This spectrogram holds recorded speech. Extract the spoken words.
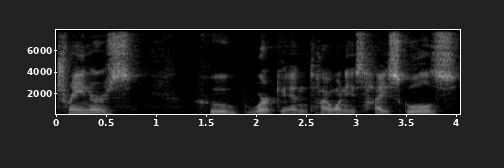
trainers who work in Taiwanese high schools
